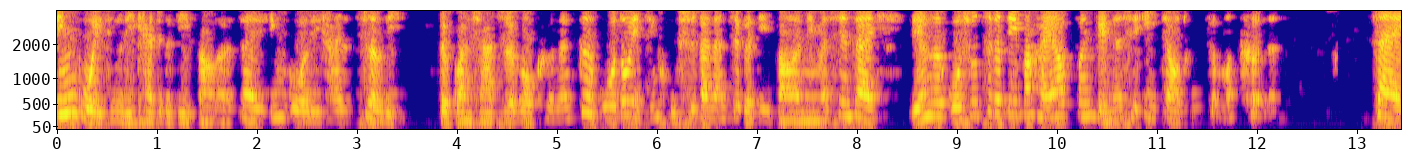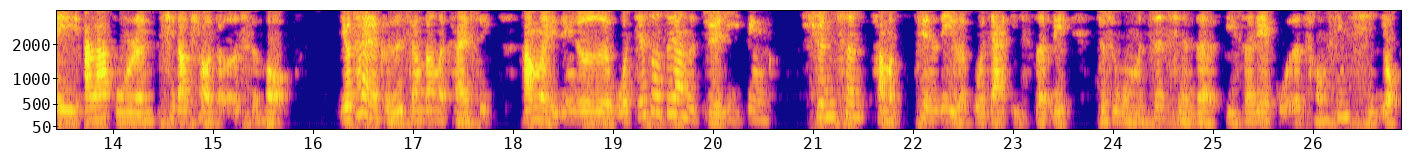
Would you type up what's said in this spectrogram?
英国已经离开这个地方了，在英国离开这里的管辖之后，可能各国都已经虎视眈眈这个地方了。你们现在联合国说这个地方还要分给那些异教徒，怎么可能？在阿拉伯人气到跳脚的时候，犹太人可是相当的开心，他们已经就是我接受这样的决议，并宣称他们建立了国家以色列，就是我们之前的以色列国的重新启用，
